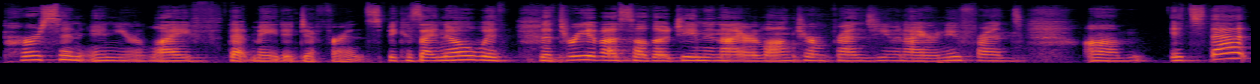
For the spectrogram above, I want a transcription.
person in your life that made a difference. Because I know with the three of us, although Gene and I are long term friends, you and I are new friends, um, it's that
